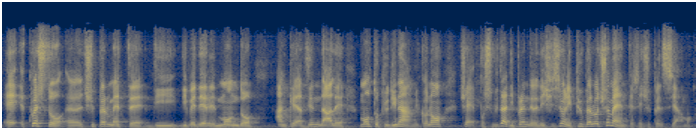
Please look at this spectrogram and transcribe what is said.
E questo eh, ci permette di, di vedere il mondo anche aziendale molto più dinamico, no? Cioè possibilità di prendere decisioni più velocemente se ci pensiamo.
